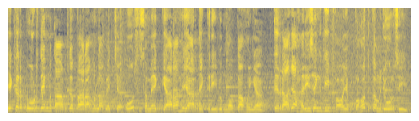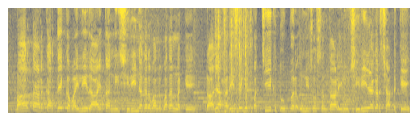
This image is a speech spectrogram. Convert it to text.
ਇੱਕ ਰਿਪੋਰਟ ਦੇ ਮੁਤਾਬਕ ਬਾਰਾਮੁੱਲਾ ਵਿੱਚ ਉਸ ਸਮੇਂ 11000 ਦੇ ਕਰੀਬ ਮੌਤਾਂ ਹੋਈਆਂ ਤੇ ਰਾਜਾ ਹਰੀ ਸਿੰਘ ਦੀ ਫੌਜ ਬਹੁਤ ਕਮਜ਼ੋਰ ਸੀ। ਮਾਰਧਾੜ ਕਰਦੇ ਕਬਾਇਲੀ ਰਾਜਧਾਨੀ ਸ਼੍ਰੀਨਗਰ ਵੱਲ ਵਧਣ ਲੱਗੇ। ਰਾਜਾ ਹਰੀ ਸਿੰਘ 25 ਅਕਤੂਬਰ 1947 ਨੂੰ ਸ਼੍ਰੀਨਗਰ ਛੱਡ ਕੇ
